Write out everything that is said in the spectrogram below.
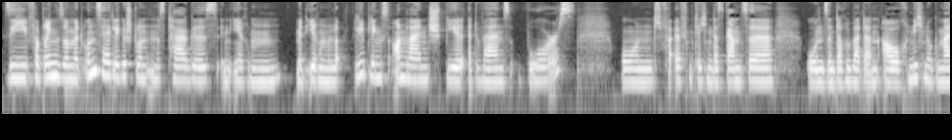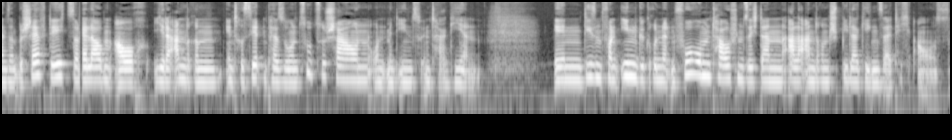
Sie verbringen somit unzählige Stunden des Tages in ihrem, mit ihrem Lieblings-Online-Spiel Advance Wars und veröffentlichen das Ganze und sind darüber dann auch nicht nur gemeinsam beschäftigt, sondern erlauben auch jeder anderen interessierten Person zuzuschauen und mit ihnen zu interagieren. In diesem von ihnen gegründeten Forum tauschen sich dann alle anderen Spieler gegenseitig aus.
